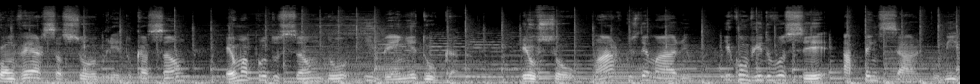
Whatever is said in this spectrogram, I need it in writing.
Conversa sobre Educação é uma produção do IBEM Educa. Eu sou Marcos Demário e convido você a pensar comigo.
